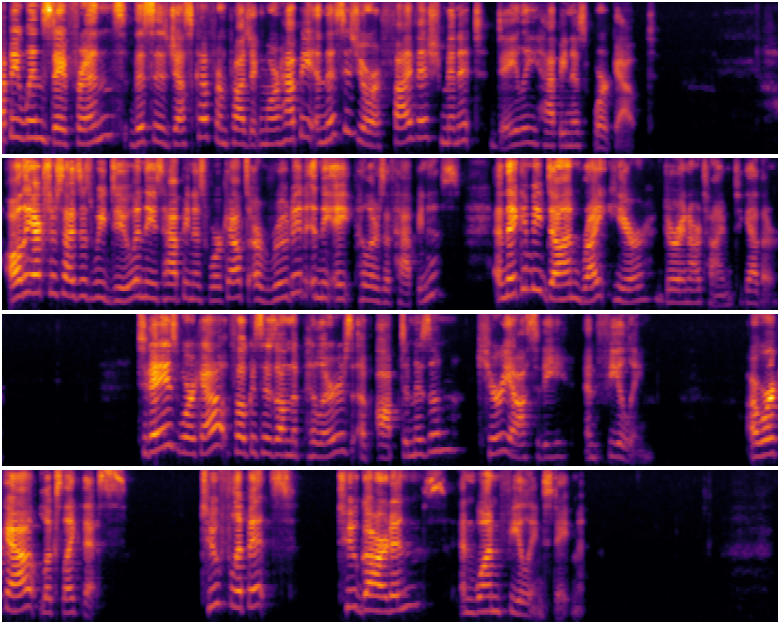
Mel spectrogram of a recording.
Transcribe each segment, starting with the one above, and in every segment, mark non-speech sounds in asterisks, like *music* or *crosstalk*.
Happy Wednesday, friends. This is Jessica from Project More Happy, and this is your five ish minute daily happiness workout. All the exercises we do in these happiness workouts are rooted in the eight pillars of happiness, and they can be done right here during our time together. Today's workout focuses on the pillars of optimism, curiosity, and feeling. Our workout looks like this two flip its, two gardens, and one feeling statement.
